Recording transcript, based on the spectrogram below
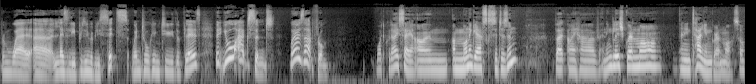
from where uh, Leslie presumably sits when talking to the players. But your accent, where is that from? What could I say? I'm I'm a Monegasque citizen, but I have an English grandma, an Italian grandma. So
